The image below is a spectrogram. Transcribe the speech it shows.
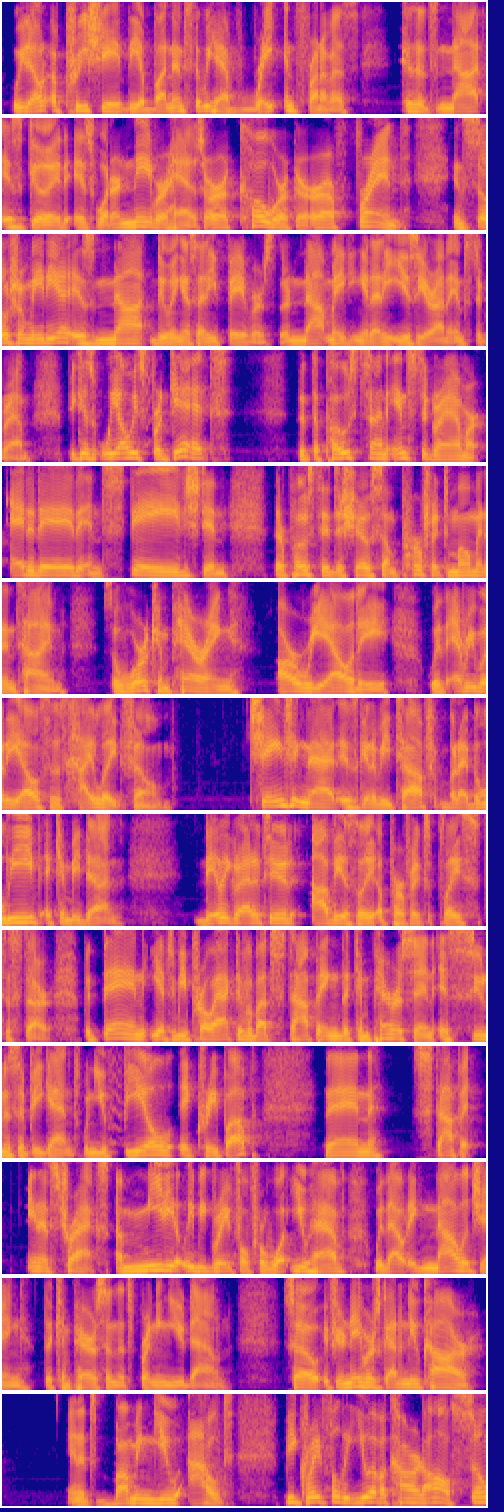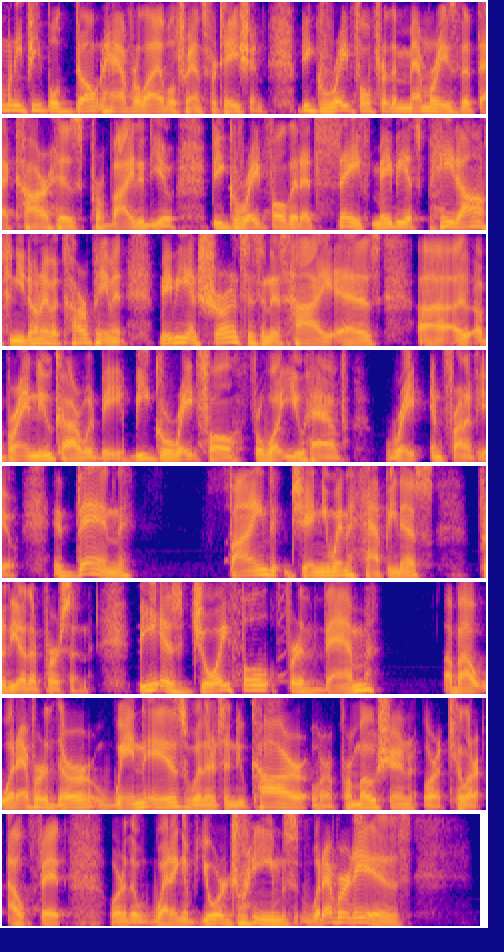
We don't appreciate the abundance that we have right in front of us because it's not as good as what our neighbor has or a coworker or our friend. And social media is not doing us any favors. They're not making it any easier on Instagram because we always forget that the posts on Instagram are edited and staged and they're posted to show some perfect moment in time. So we're comparing our reality with everybody else's highlight film changing that is going to be tough, but I believe it can be done. Daily gratitude, obviously a perfect place to start. But then you have to be proactive about stopping the comparison as soon as it begins. When you feel it creep up, then stop it in its tracks. Immediately be grateful for what you have without acknowledging the comparison that's bringing you down. So if your neighbor's got a new car and it's bumming you out, be grateful that you have a car at all. So many people don't have reliable transportation. Be grateful for the memories that that car has provided you. Be grateful that it's safe. Maybe it's paid off and you don't have a car payment. Maybe insurance isn't as high as uh, a, a brand new car would be. Be grateful for what you have right in front of you. And then find genuine happiness for the other person. Be as joyful for them about whatever their win is, whether it's a new car or a promotion or a killer outfit or the wedding of your dreams, whatever it is,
